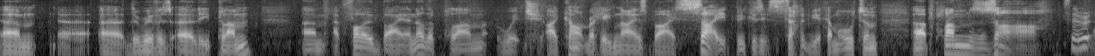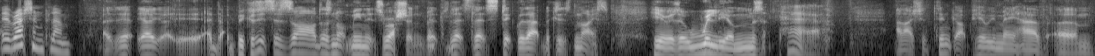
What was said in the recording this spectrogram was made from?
um, uh, uh, the river's early plum. Um, followed by another plum, which I can't recognise by sight because it's starting to become autumn. Uh, plum czar. It's a, Russian plum. Uh, uh, because it's a czar does not mean it's Russian, but let's let's stick with that because it's nice. Here is a Williams pear. And I should think up here we may have um,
